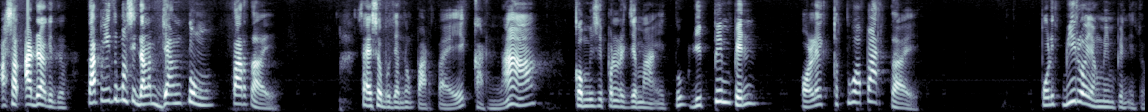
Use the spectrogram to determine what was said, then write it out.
asal ada gitu. Tapi itu masih dalam jantung partai. Saya sebut jantung partai karena komisi penerjemah itu dipimpin oleh ketua partai. Politbiro yang mimpin itu.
